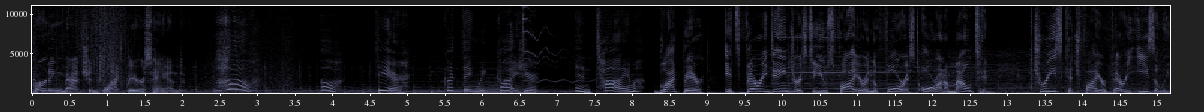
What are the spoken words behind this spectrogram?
burning match in Black Bear's hand. Oh, oh dear. Good thing we got here in time. Black Bear, it's very dangerous to use fire in the forest or on a mountain. Trees catch fire very easily.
